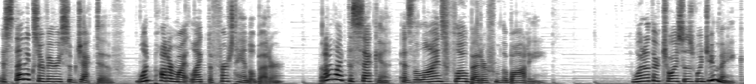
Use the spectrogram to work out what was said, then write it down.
Aesthetics are very subjective, one potter might like the first handle better, but I like the second as the lines flow better from the body. What other choices would you make?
